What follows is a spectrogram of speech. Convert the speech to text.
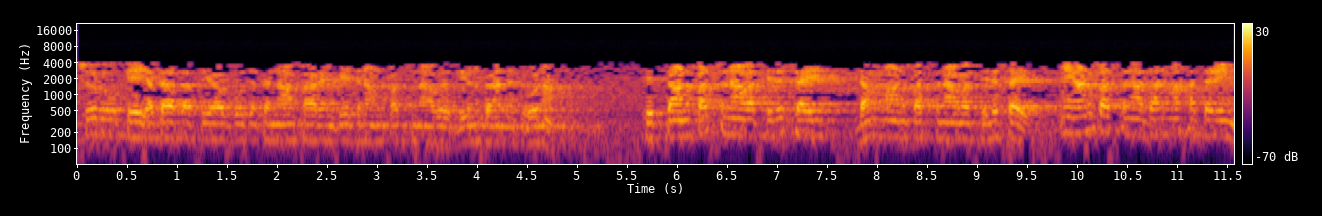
ස්වરૂපයේ යථා තත්ත්වය අවබෝධ කරන ආකාරයෙන් වේදනානුපස්සනාව දිනු කරන්නට ඕන. චිත්තානුපස්සනාවත් එලෙසයි ධම්මානුපස්සනාවත් එලෙසයි. මේ අනුපස්සනා ධර්ම හතරෙන්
